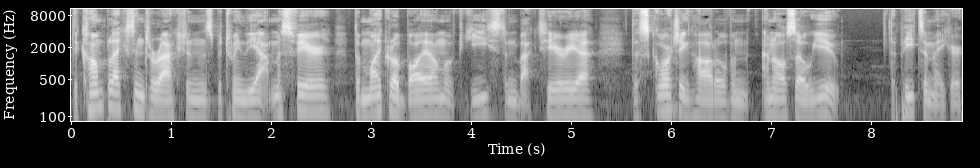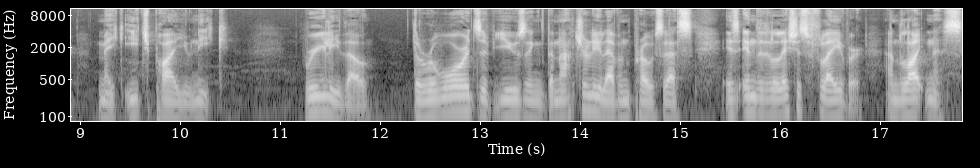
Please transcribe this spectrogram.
The complex interactions between the atmosphere, the microbiome of yeast and bacteria, the scorching hot oven, and also you, the pizza maker, make each pie unique. Really, though, the rewards of using the naturally leavened process is in the delicious flavour and lightness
